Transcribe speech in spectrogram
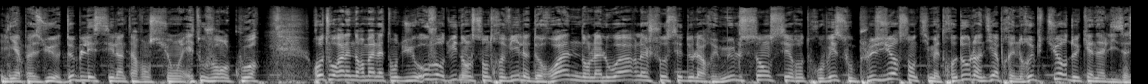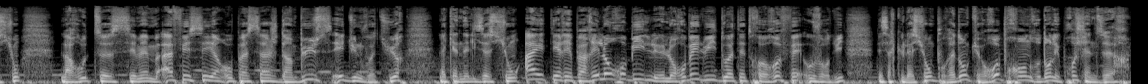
Il n'y a pas eu de blessés. L'intervention est toujours en cours. Retour à la normale attendu aujourd'hui dans le centre-ville de Roanne, dans la Loire. La chaussée de la rue Mulsan s'est retrouvée sous plusieurs centimètres d'eau lundi après une rupture de canalisation. La route s'est même affaissé hein, au passage d'un bus et d'une voiture. La canalisation a été réparée. L'enrobé, lui, doit être refait aujourd'hui. Les circulations pourraient donc reprendre dans les prochaines heures.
